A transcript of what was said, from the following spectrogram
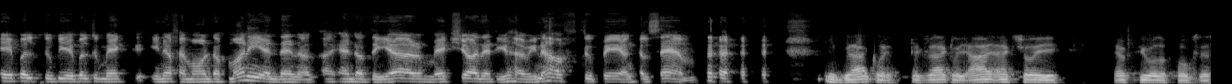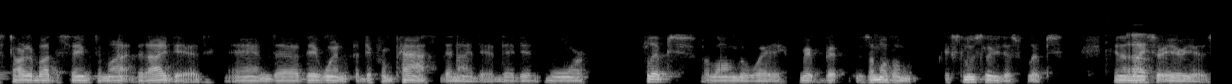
able to be able to make enough amount of money and then uh, uh end of the year make sure that you have enough to pay uncle sam. Exactly exactly. I actually have a few other folks that started about the same time that i did and uh, they went a different path than i did. They did more flips along the way. But some of them exclusively just flips in the oh. nicer areas.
